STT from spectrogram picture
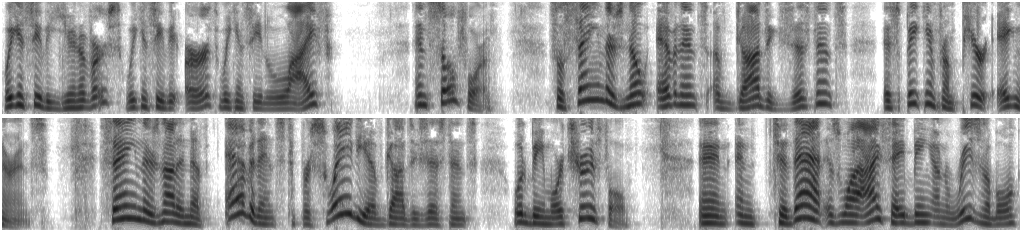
We can see the universe. We can see the earth. We can see life and so forth. So saying there's no evidence of God's existence is speaking from pure ignorance. Saying there's not enough evidence to persuade you of God's existence would be more truthful. And, and to that is why I say being unreasonable,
